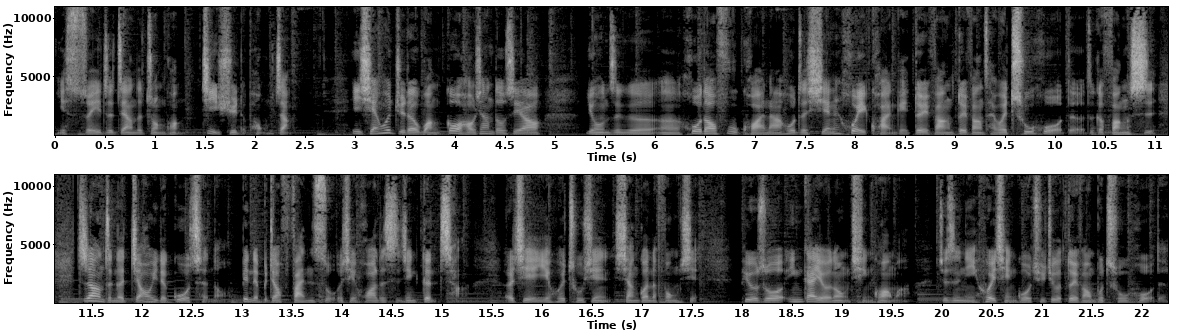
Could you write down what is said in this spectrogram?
也随着这样的状况继续的膨胀。以前会觉得网购好像都是要。用这个呃货到付款啊，或者先汇款给对方，对方才会出货的这个方式，这让整个交易的过程哦变得比较繁琐，而且花的时间更长，而且也会出现相关的风险。譬如说，应该有那种情况嘛，就是你汇钱过去，就对方不出货的，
